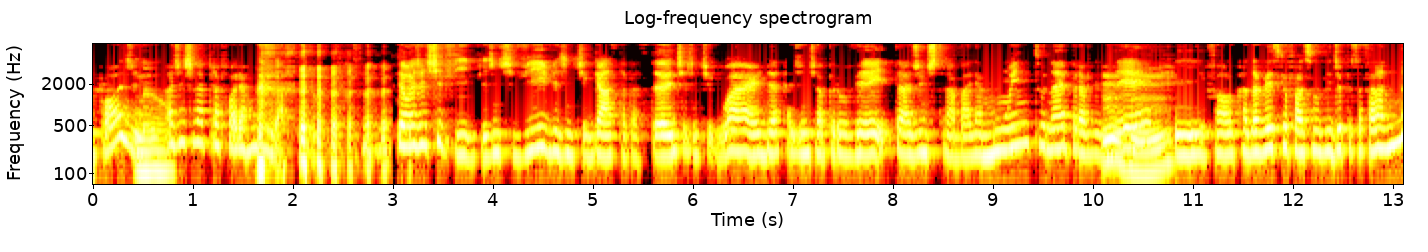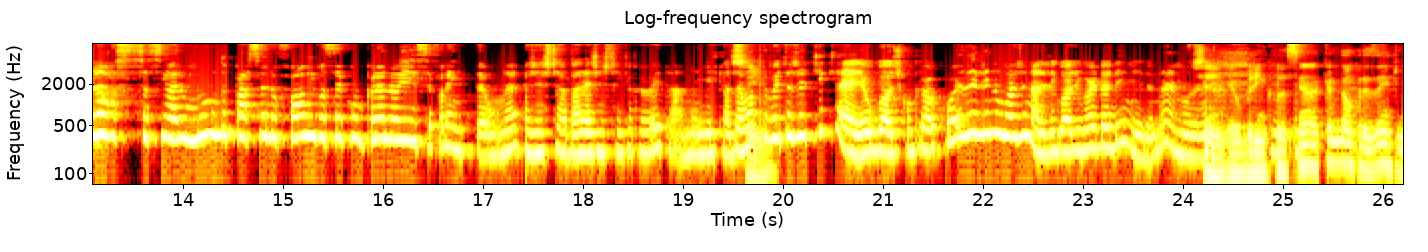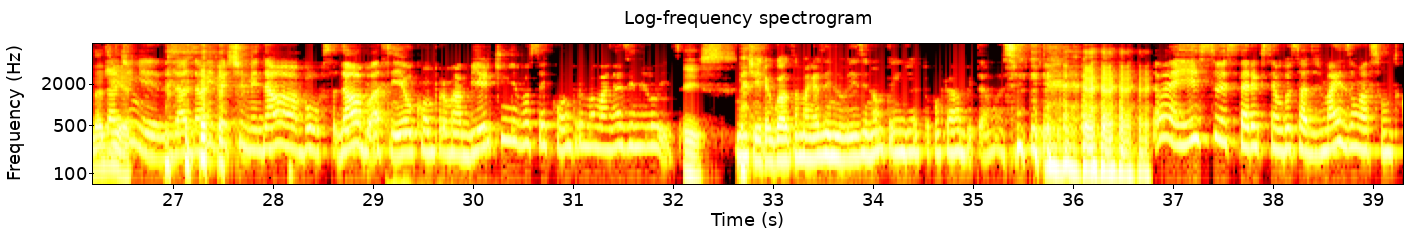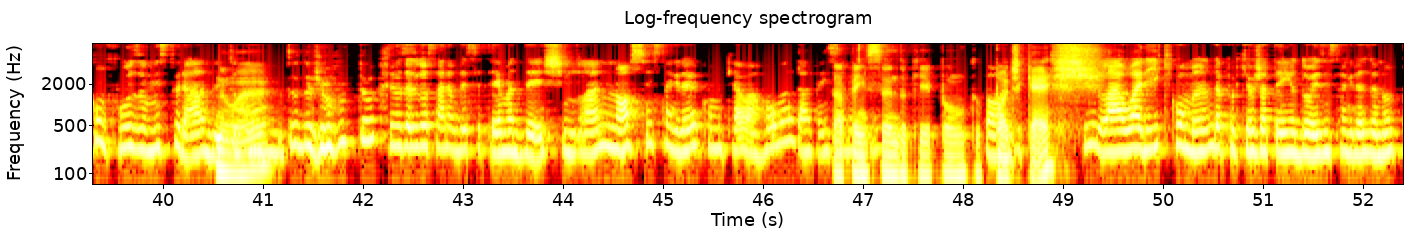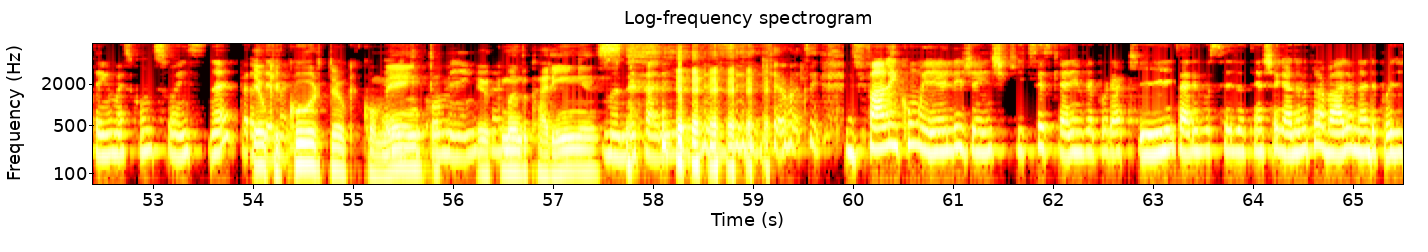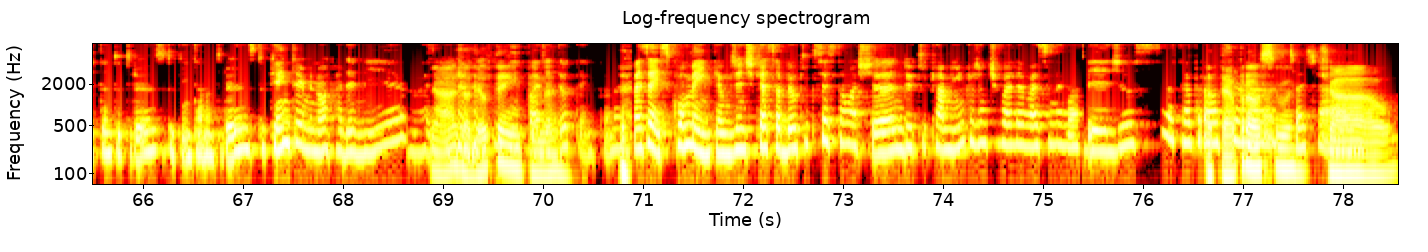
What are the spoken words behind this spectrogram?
pode? Não. A gente vai pra fora e arruma um gato. então a gente vive, a gente vive, a gente gasta bastante, a gente guarda, a gente aproveita, a gente trabalha muito, né, pra viver. Uhum. E falo, cada vez que eu faço um vídeo, a pessoa fala, nossa senhora, o mundo passando fome e você comprando isso. Eu falei, então, né, a gente trabalha, a gente tem que aproveitar, né? E cada um Sim. aproveita do jeito que quer. Eu gosto de comprar uma coisa, ele não gosta de nada, ele gosta de guardar dinheiro, né, amor? Sim, eu brinco assim, ah, quer me dar um presente? Dá, dá dinheiro. dinheiro. Dá, dá um investimento, dá uma bolsa. Dá uma Assim, eu compro uma Birkin e você compra uma Magazine Luiza. Isso. Mentira, eu gosto da Magazine Luiza e não tenho dinheiro pra comprar uma Birkin. Então, assim. então é isso. Espero que vocês tenham gostado de mais um assunto confuso, misturado não tudo, é? tudo junto. Se vocês gostaram desse tema, deixem lá no nosso Instagram, como que é o arroba? Tá pensando, tá pensando que, ponto podcast. E lá o Ari que comanda, porque eu já tenho dois Instagrams, eu não tenho mais condições, né? eu que mais... curto, eu que comento, eu que, comenta, eu que mando carinhas. Manda carinhas. então, assim, falem com ele, gente, o que vocês querem ver por aqui. Espero que você já tenha chegado no trabalho, né? Depois de tanto trânsito, quem tá no trânsito, quem terminou a academia. Ah, já deu tempo, né? Já deu tempo, né? Mas é isso, comentem. A gente quer saber o que vocês estão achando e que caminho que a gente vai levar esse negócio. Beijos, até a próxima. Até a próxima. tchau. tchau. tchau.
